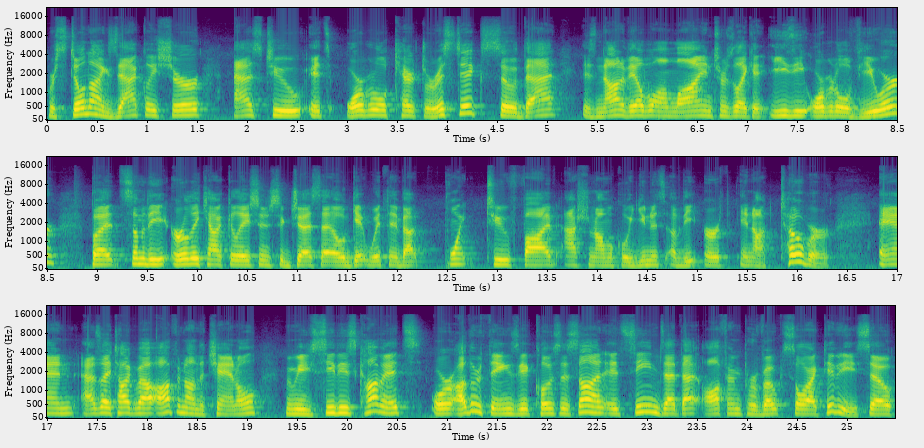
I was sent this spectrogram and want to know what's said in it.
We're still not exactly sure as to its orbital characteristics. So that is not available online in terms of like an easy orbital viewer. But some of the early calculations suggest that it'll get within about 0.25 astronomical units of the Earth in October. And as I talk about often on the channel, when we see these comets or other things get close to the sun, it seems that that often provokes solar activity. So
